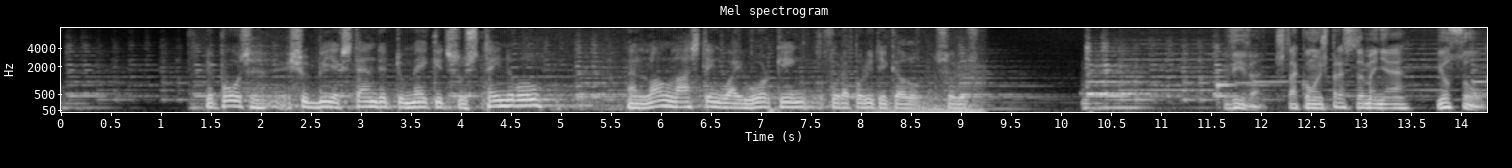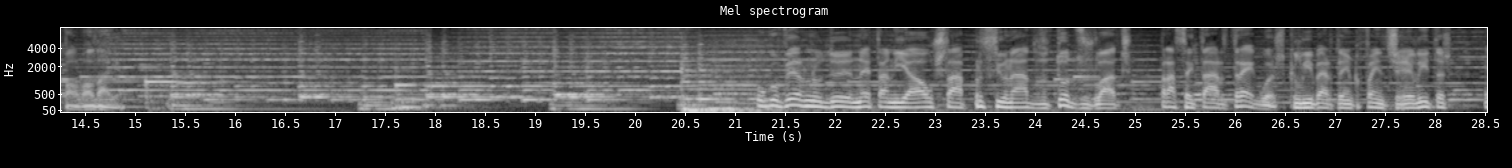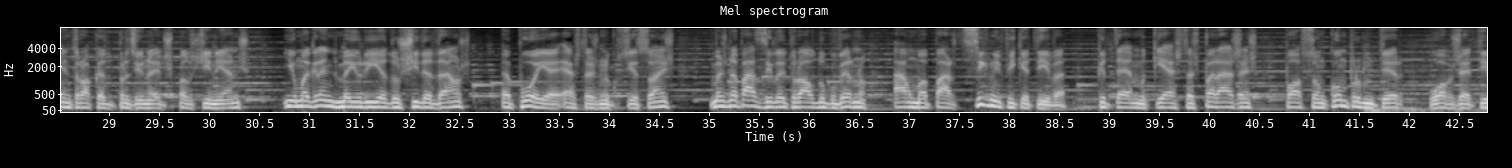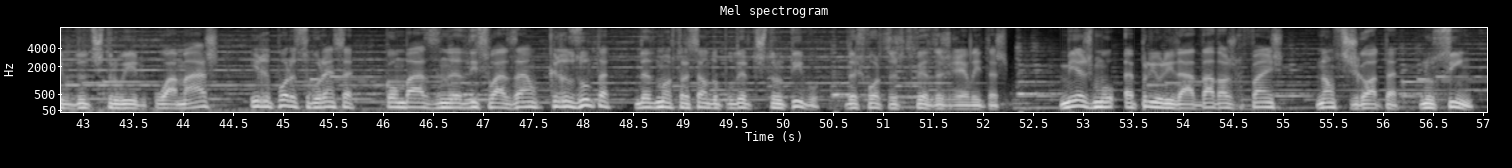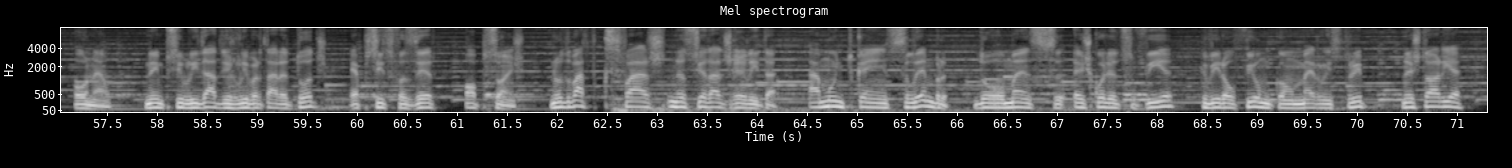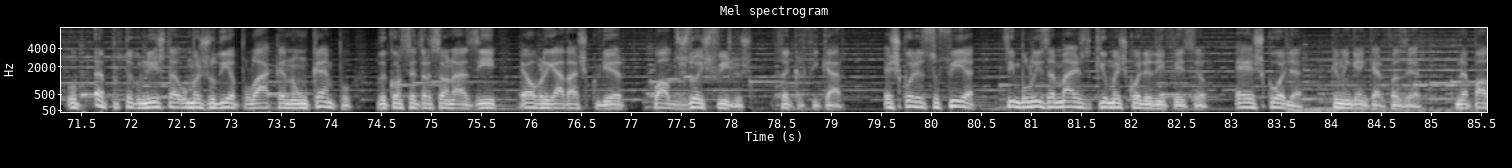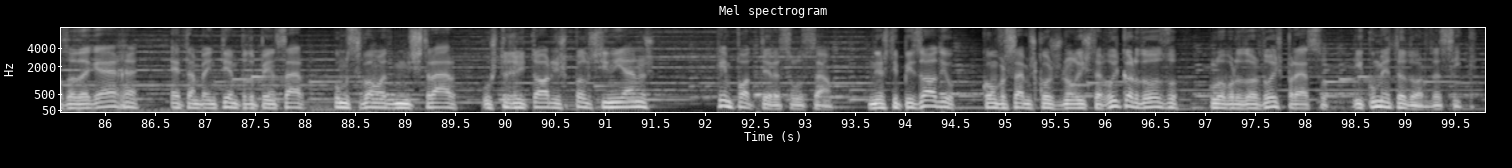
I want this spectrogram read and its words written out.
The pause should be extended to make it sustainable and long lasting while working for a political solution. Viva! Está com o Expresso da Manhã. Eu sou o Paulo Baldaia. O governo de Netanyahu está pressionado de todos os lados para aceitar tréguas que libertem reféns israelitas em troca de prisioneiros palestinianos e uma grande maioria dos cidadãos apoia estas negociações, mas na base eleitoral do governo há uma parte significativa que teme que estas paragens possam comprometer o objetivo de destruir o Hamas e repor a segurança com base na dissuasão que resulta da demonstração do poder destrutivo das forças de defesa israelitas. Mesmo a prioridade dada aos reféns não se esgota no sim ou não. Na impossibilidade de os libertar a todos, é preciso fazer opções. No debate que se faz na sociedade israelita, há muito quem se lembre do romance A Escolha de Sofia, que virou filme com Meryl Streep. Na história, a protagonista, uma judia polaca num campo de concentração nazi, é obrigada a escolher qual dos dois filhos sacrificar. A escolha de Sofia simboliza mais do que uma escolha difícil. É a escolha que ninguém quer fazer. Na pausa da guerra, é também tempo de pensar como se vão administrar os territórios palestinianos. Quem pode ter a solução? Neste episódio, conversamos com o jornalista Rui Cardoso, colaborador do Expresso e comentador da SIC.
